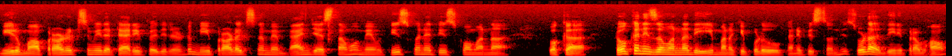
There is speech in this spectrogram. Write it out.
మీరు మా ప్రోడక్ట్స్ మీద టారిఫ్ ఎదిరినట్టు మీ ప్రోడక్ట్స్ను మేము బ్యాన్ చేస్తాము మేము తీసుకునే తీసుకోమన్న ఒక టోకనిజం అన్నది మనకిప్పుడు కనిపిస్తుంది. చూడాలి దీని ప్రభావం.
